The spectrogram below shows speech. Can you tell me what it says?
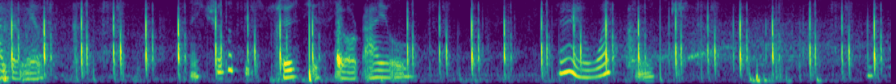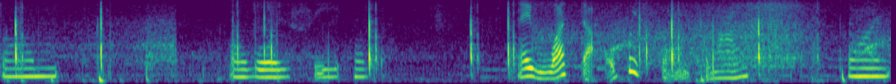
adam yazık. Ay, şurada bir söz yazıyor ayol. Hey what think? Um, oh boy see. Oh. Hey, what the? Opa man. One,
